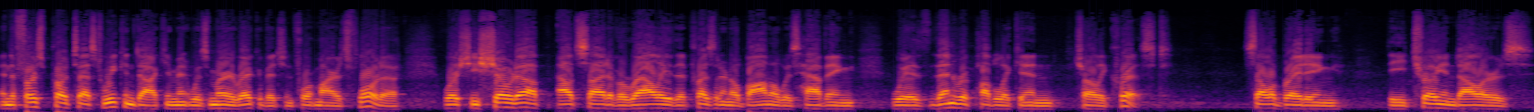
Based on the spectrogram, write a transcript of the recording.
And the first protest we can document was Mary Rakovich in Fort Myers, Florida, where she showed up outside of a rally that President Obama was having with then Republican Charlie Crist, celebrating the trillion dollars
